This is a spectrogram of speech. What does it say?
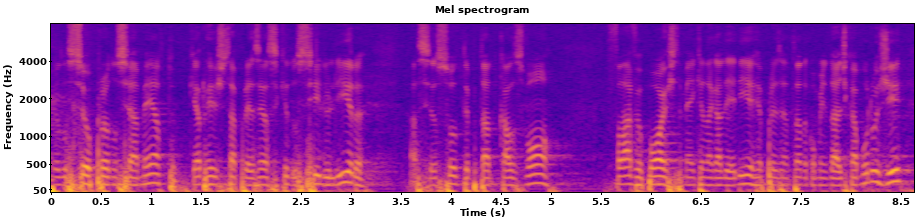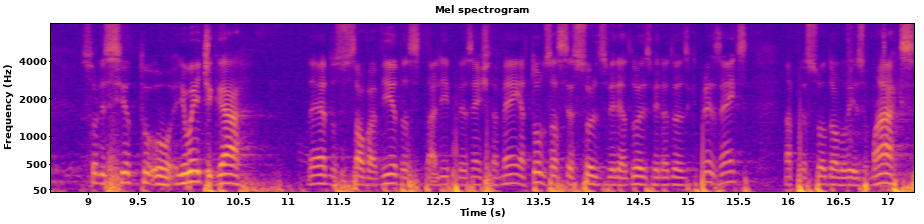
pelo seu pronunciamento. Quero registrar a presença aqui do Cílio Lira, assessor do deputado Carlos Von, Flávio Borges também aqui na galeria, representando a comunidade de Camurugi. Solicito, e o Edgar, né, dos Salva-Vidas, está ali presente também, a todos os assessores, vereadores e vereadoras aqui presentes, na pessoa do Aloysio Marques,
